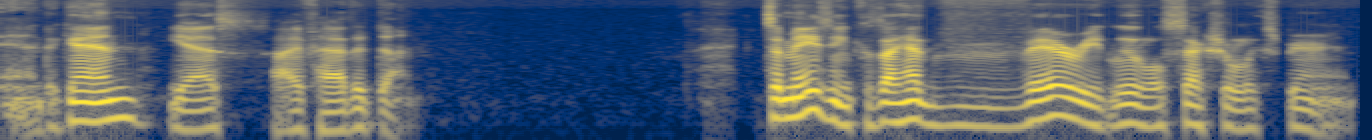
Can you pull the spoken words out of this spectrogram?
And again, yes, I've had it done it's amazing because I had very little sexual experience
